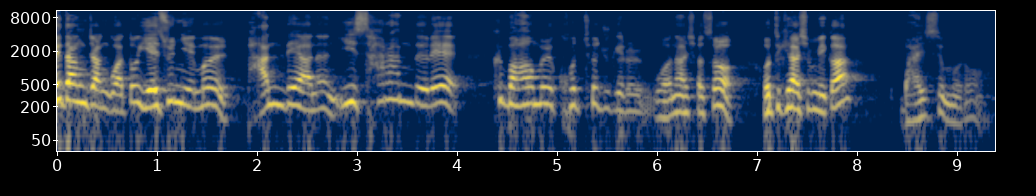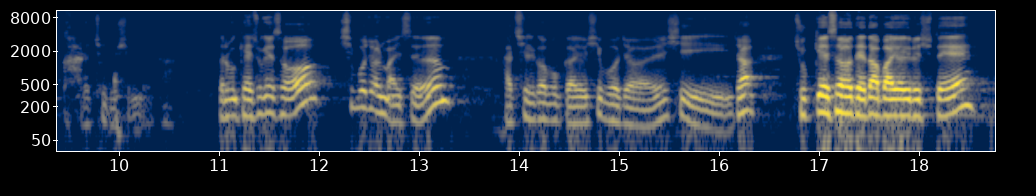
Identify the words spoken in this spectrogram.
회당장과 또 예수님을 반대하는 이 사람들의 그 마음을 고쳐주기를 원하셔서 어떻게 하십니까? 말씀으로 가르쳐 주십니다. 여러분 계속해서 15절 말씀 같이 읽어볼까요? 15절 시작. 주께서 대답하여 이르시되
